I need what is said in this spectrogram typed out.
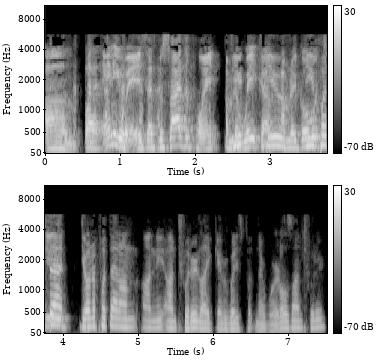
Um, but anyways, that's beside the point. I'm gonna you- wake up. you- I'm gonna go Do you put that? Do you want to put that on on on Twitter like everybody's putting their wordles on Twitter?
